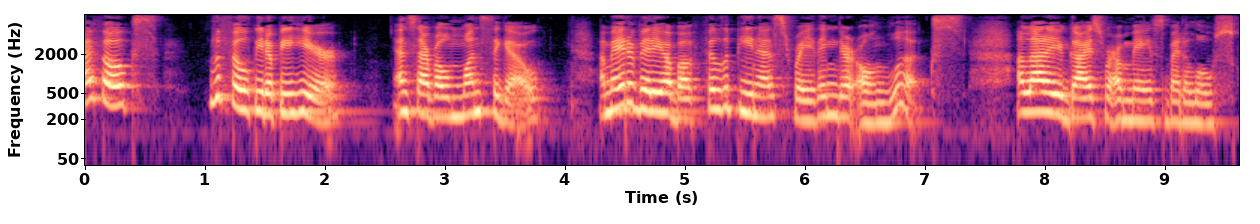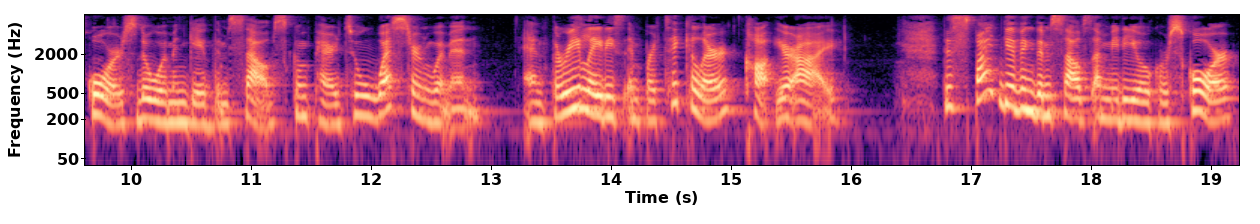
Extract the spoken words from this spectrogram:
Hi folks, the Filipina Pea here. And several months ago, I made a video about Filipinas rating their own looks. A lot of you guys were amazed by the low scores the women gave themselves compared to Western women. And three ladies in particular caught your eye. Despite giving themselves a mediocre score,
